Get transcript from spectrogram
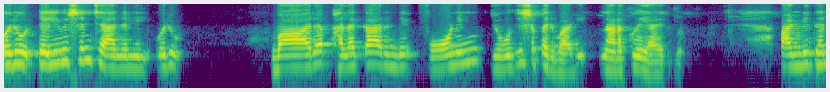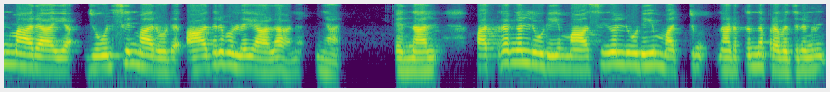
ഒരു ടെലിവിഷൻ ചാനലിൽ ഒരു വാരഫലക്കാരന്റെ ഫോണിൻ ജ്യോതിഷ പരിപാടി നടക്കുകയായിരുന്നു. പണ്ഡിതന്മാരായ ജ്യോത്സ്യന്മാരോട് ആദരവുള്ളയാളാണ് ഞാൻ. എന്നാൽ പത്രങ്ങളിലൂടെയും മാസികകളിലൂടെയും മറ്റും നടത്തുന്ന പ്രവചനങ്ങളിൽ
